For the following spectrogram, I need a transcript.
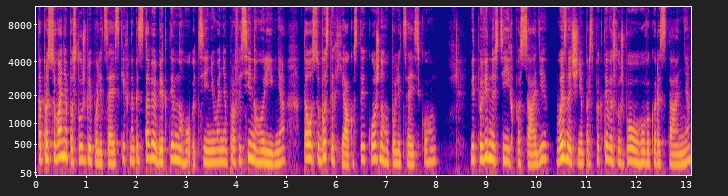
та просування по службі поліцейських на підставі об'єктивного оцінювання професійного рівня та особистих якостей кожного поліцейського, відповідності їх посаді, визначення перспективи службового використання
